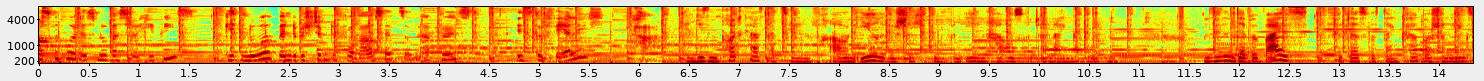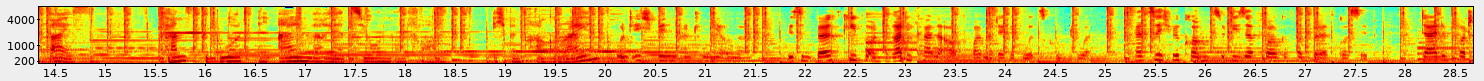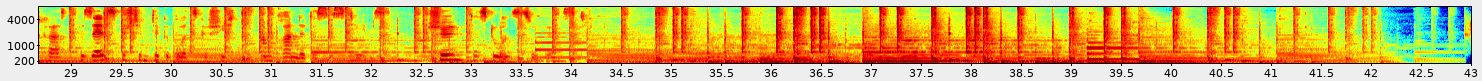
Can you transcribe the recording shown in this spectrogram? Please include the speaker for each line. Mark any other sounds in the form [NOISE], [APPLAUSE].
Speaker 1: Hausgeburt ist nur was für Hippies, geht nur, wenn du bestimmte Voraussetzungen erfüllst, ist gefährlich. Ha.
Speaker 2: In diesem Podcast erzählen Frauen ihre Geschichten von ihren Haus- und Alleingeburten. Und sie sind der Beweis für das, was dein Körper schon längst weiß. Du kannst Geburt in allen Variationen und Formen. Ich bin Frauke Ryan.
Speaker 1: Und ich bin Antonia Unger. Wir sind Birthkeeper und radikale Aufräumer der Geburtskultur. Herzlich willkommen zu dieser Folge von Birth Gossip, deinem Podcast für selbstbestimmte Geburtsgeschichten am Rande des Systems. Schön, dass du uns zuhörst.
